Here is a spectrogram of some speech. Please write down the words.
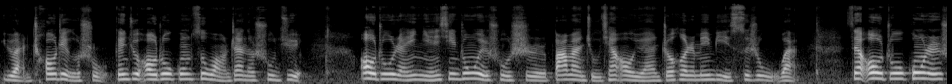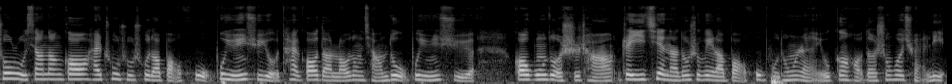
远超这个数。根据澳洲工资网站的数据。澳洲人年薪中位数是八万九千澳元，折合人民币四十五万。在澳洲，工人收入相当高，还处处受到保护，不允许有太高的劳动强度，不允许高工作时长。这一切呢，都是为了保护普通人有更好的生活权利。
